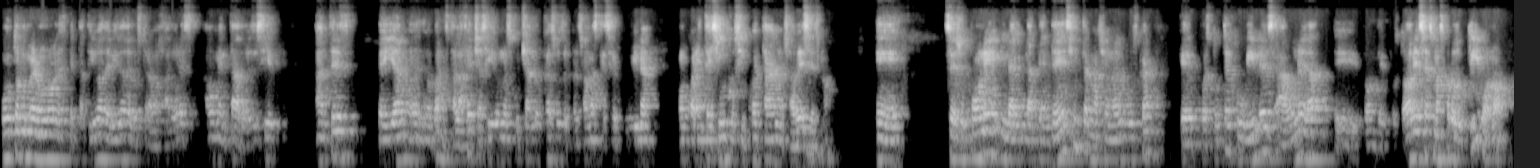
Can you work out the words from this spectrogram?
punto número uno, la expectativa de vida de los trabajadores ha aumentado. Es decir, antes veían, bueno, hasta la fecha, ha sido uno escuchando casos de personas que se jubilan con 45, 50 años a veces, ¿no? Eh, se supone, y la, tendencia internacional busca que pues tú te jubiles a una edad eh, donde pues todavía seas más productivo, ¿no?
